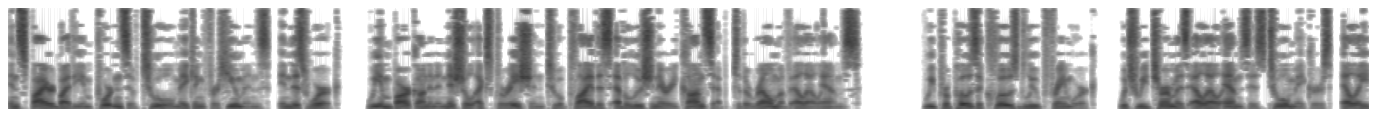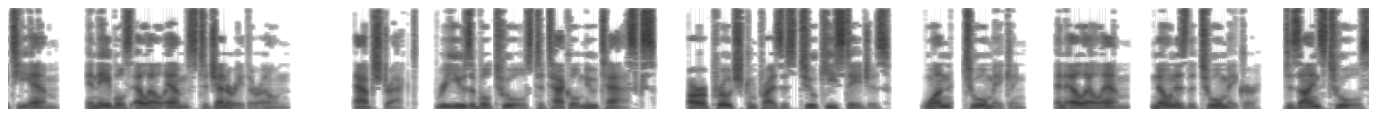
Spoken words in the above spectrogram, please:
Inspired by the importance of tool making for humans, in this work, we embark on an initial exploration to apply this evolutionary concept to the realm of LLMs we propose a closed loop framework, which we term as LLMs as toolmakers, LATM, enables LLMs to generate their own abstract, reusable tools to tackle new tasks. Our approach comprises two key stages. 1. Toolmaking. An LLM, known as the toolmaker, designs tools,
